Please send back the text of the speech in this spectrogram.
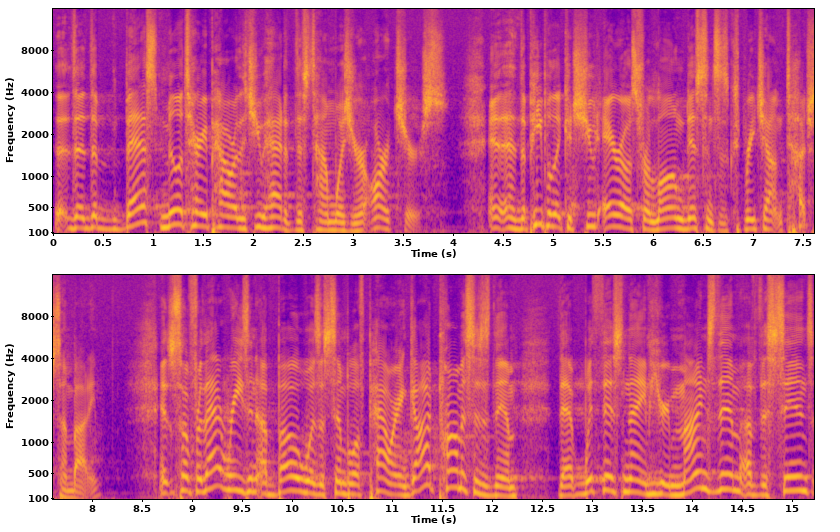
The, the best military power that you had at this time was your archers. And, and the people that could shoot arrows for long distances could reach out and touch somebody. And so, for that reason, a bow was a symbol of power. And God promises them that with this name, He reminds them of the sins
